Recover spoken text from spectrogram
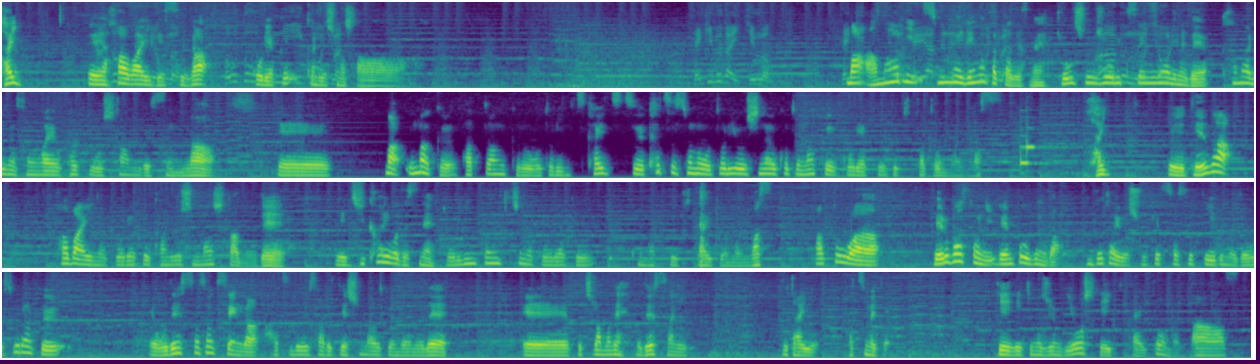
はい、えー、ハワイですが攻略完了しましたまあ、あまり損害出なかったですね。強襲上陸戦になるので、かなりの損害を確保したんですが、えー、まあ、うまくファットアンクルをおとりに使いつつ、かつそのおとりを失うことなく攻略できたと思います。はい。えー、では、ハワイの攻略を完了しましたので、え、次回はですね、トリントン基地の攻略を行っていきたいと思います。あとは、ベルバストに連邦軍が部隊を集結させているので、おそらくオデッサ作戦が発動されてしまうと思うので、えー、こちらもね、オデッサに部隊を集めて、迎撃の準備をしていきたいと思います。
